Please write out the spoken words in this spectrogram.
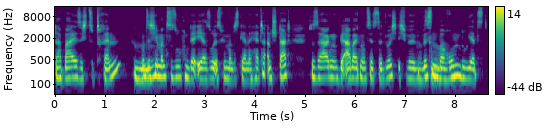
dabei, sich zu trennen Mhm. und sich jemand zu suchen, der eher so ist, wie man das gerne hätte, anstatt zu sagen, wir arbeiten uns jetzt da durch, ich will Ganz wissen, genau. warum du jetzt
